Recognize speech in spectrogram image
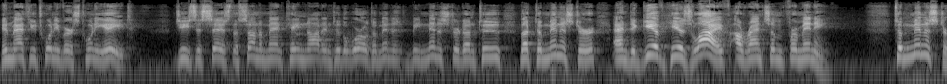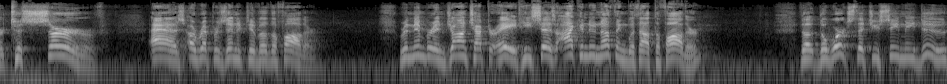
In Matthew 20, verse 28, Jesus says, The Son of Man came not into the world to be ministered unto, but to minister and to give his life a ransom for many. To minister, to serve as a representative of the Father. Remember in John chapter 8, he says, I can do nothing without the Father. The, the works that you see me do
